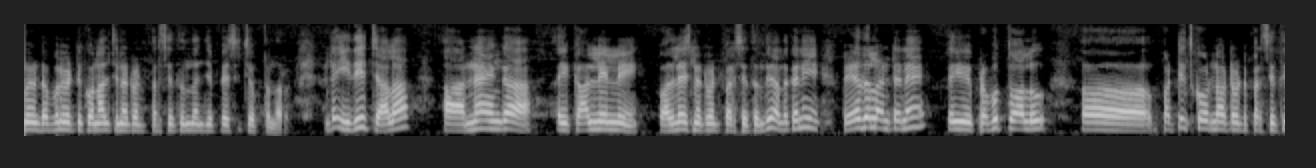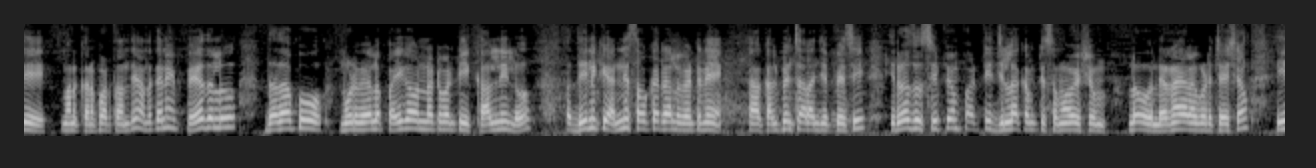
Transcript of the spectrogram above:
మేము డబ్బులు పెట్టి కొనాల్సినటువంటి పరిస్థితి ఉందని చెప్పేసి చెప్తున్నారు. అంటే ఇది చాలా అన్యాయంగా ఈ కాలనీల్ని వదిలేసినటువంటి పరిస్థితి ఉంది. అందుకని పేదలు అంటేనే ఈ ప్రభుత్వాలు పట్టించుకున్నటువంటి పరిస్థితి మనకు కనపడుతుంది. అందుకని పేదలు దాదాపు మూడు వేల పైగా ఉన్నటువంటి ఈ కాలనీలో దీనికి అన్ని సౌకర్యాలు వెంటనే కల్పించాలని చెప్పేసి ఈరోజు సిపిఎం పార్టీ జిల్లా కమిటీ సమావేశంలో నిర్ణయాలు కూడా చేశాం. ఈ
